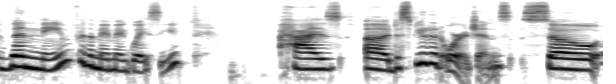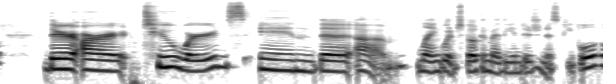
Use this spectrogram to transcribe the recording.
The name for the Memegwesi has uh, disputed origins. So there are two words in the um, language spoken by the indigenous people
